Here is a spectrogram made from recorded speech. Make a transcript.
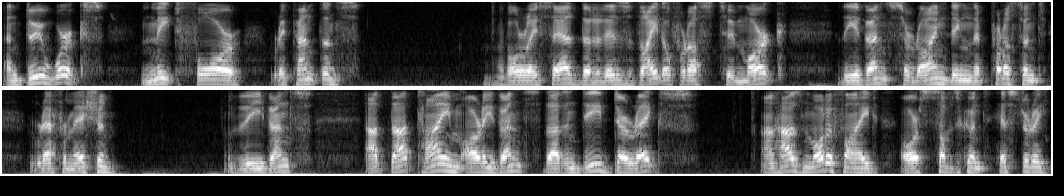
and do works meet for repentance. I've already said that it is vital for us to mark the events surrounding the Protestant Reformation. The events at that time are events that indeed directs and has modified our subsequent history.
